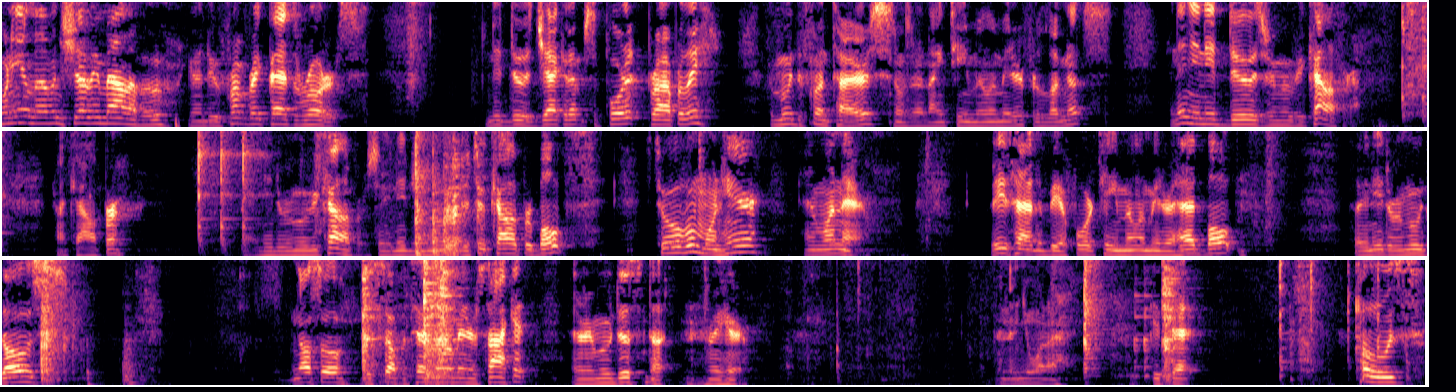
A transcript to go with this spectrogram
2011 Chevy Malibu. Gonna do front brake pads and rotors. What you need to do is jack it up and support it properly. Remove the front tires. Those are 19 millimeter for the lug nuts. And then you need to do is remove your caliper. Not caliper. You need to remove your caliper. So you need to remove the two caliper bolts. There's two of them, one here and one there. These happen to be a 14 millimeter head bolt. So you need to remove those. And also get yourself a 10 millimeter socket and remove this nut right here. And then you wanna get that hose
